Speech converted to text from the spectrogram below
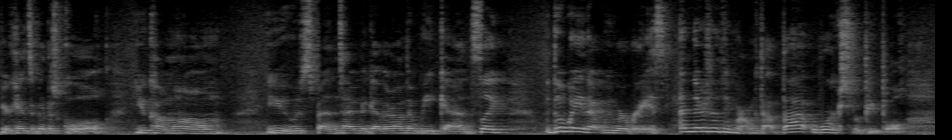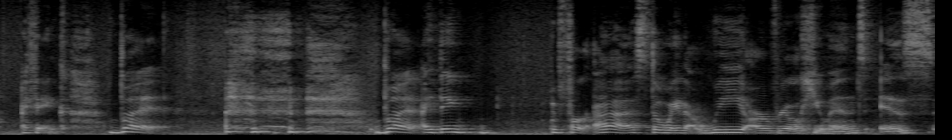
your kids go to school, you come home, you spend time together on the weekends. Like the way that we were raised. And there's nothing wrong with that. That works for people, I think. But but I think for us, the way that we are real humans is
